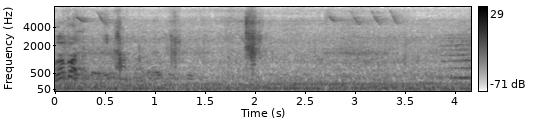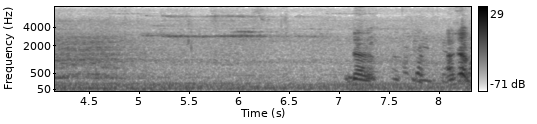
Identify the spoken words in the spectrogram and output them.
Baba. Dur. Açıp.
